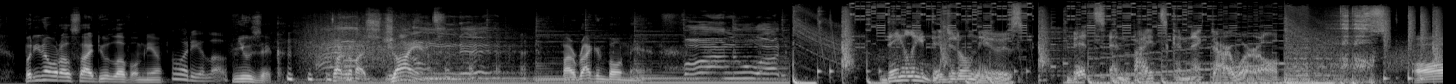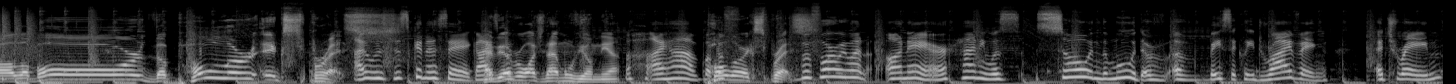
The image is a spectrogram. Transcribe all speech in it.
but you know what else I do love, Omnia? What do you love? Music. I'm talking about Giant by Rag and Bone Man. Daily digital news. Bits and bytes connect our world. All aboard the Polar Express. I was just gonna say, guys. Have you bef- ever watched that movie, Omnia? I have. But Polar bef- Express. before we went on air, Hani was so in the mood of, of basically driving a train.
